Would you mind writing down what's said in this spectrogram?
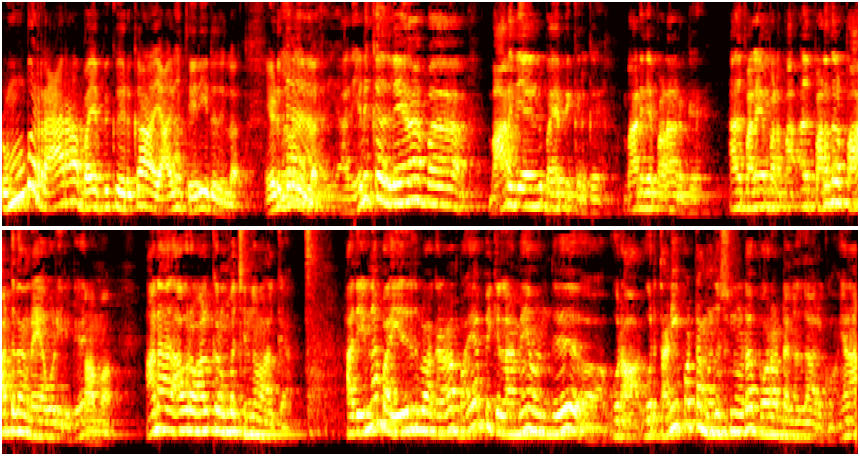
ரொம்ப ரேரா பயப்பிக்கும் இருக்கு ஆனா யாருக்கும் தெரியறது இல்ல எடுக்கிறது இல்ல அது எடுக்கிறதுல ஏன்னா இப்ப பாரதியாருக்கு பயோபிக் இருக்கு. பாரதியார் படம் இருக்கு. அது பழைய படம். அது படத்துல பாட்டு தான் நிறைய ஓடி இருக்கு ஆமா. ஆனா அவர் வாழ்க்கை ரொம்ப சின்ன வாழ்க்கை. அது என்ன எதிர்பார்க்கறாங்கன்னா பயோபிக் எல்லாமே வந்து ஒரு ஒரு தனிப்பட்ட மனுஷனோட போராட்டங்கள் தான் இருக்கும். ஏன்னா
